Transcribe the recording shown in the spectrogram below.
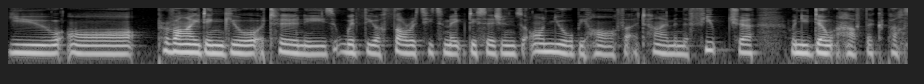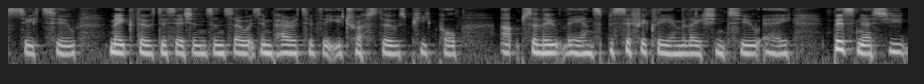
you are providing your attorneys with the authority to make decisions on your behalf at a time in the future when you don't have the capacity to make those decisions. And so it's imperative that you trust those people absolutely and specifically in relation to a business, you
